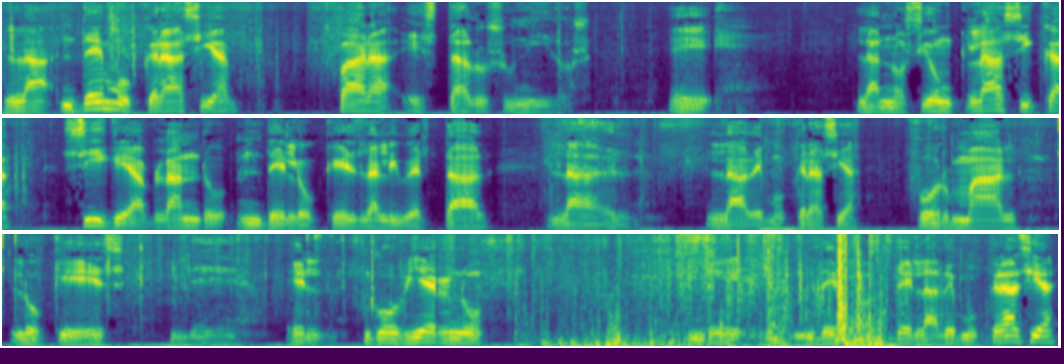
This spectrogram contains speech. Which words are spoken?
la democracia para Estados Unidos. Eh, la noción clásica sigue hablando de lo que es la libertad, la, democracia formal, lo que es eh, el gobierno de, de, la democracia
